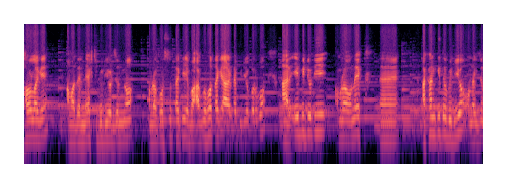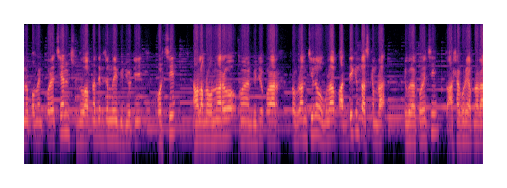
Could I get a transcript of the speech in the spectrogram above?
ভালো লাগে। আমাদের নেক্সট ভিডিওর জন্য আমরা প্রস্তুত থাকি এবং আগ্রহ থাকি আর একটা ভিডিও করব। আর এই ভিডিওটি আমরা অনেক আকাঙ্ক্ষিত ভিডিও অনেকজন কমেন্ট করেছেন, শুধু আপনাদের জন্য এই ভিডিওটি করছি। নাহলে আমরা অন্য আরও ভিডিও করার প্রোগ্রাম ছিল, ওগুলা বাদ দিয়ে কিন্তু আজকে আমরা এগুলো করেছি। তো আশা করি আপনারা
